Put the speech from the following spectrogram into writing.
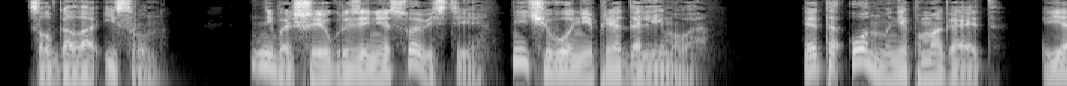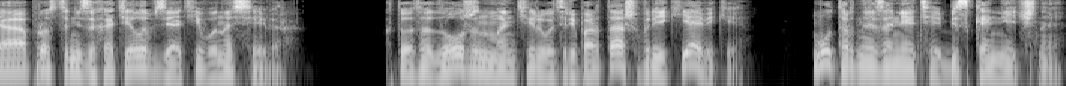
— солгала Исрун. «Небольшие угрызения совести, ничего непреодолимого. Это он мне помогает. Я просто не захотела взять его на север. Кто-то должен монтировать репортаж в Рейкьявике. Муторное занятие, бесконечное».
